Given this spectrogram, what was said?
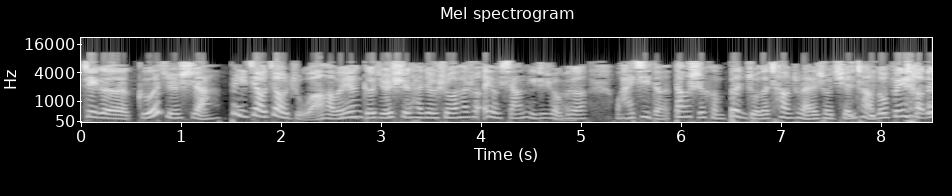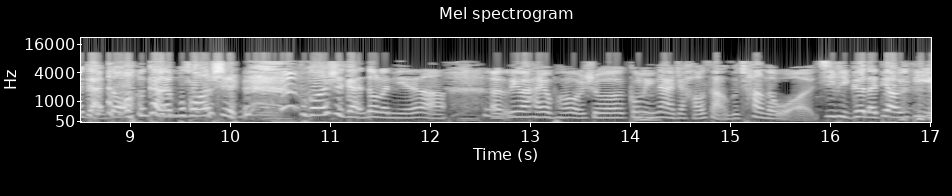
这个格爵士啊，被教教主啊，哈，文渊格爵士他就说，他说，哎呦，想你这首歌，我还记得当时很笨拙的唱出来的时候，全场都非常的感动。看来不光是，不光是感动了您啊，呃，另外还有朋友说，龚琳娜这好嗓子唱的我鸡皮疙瘩掉一地。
